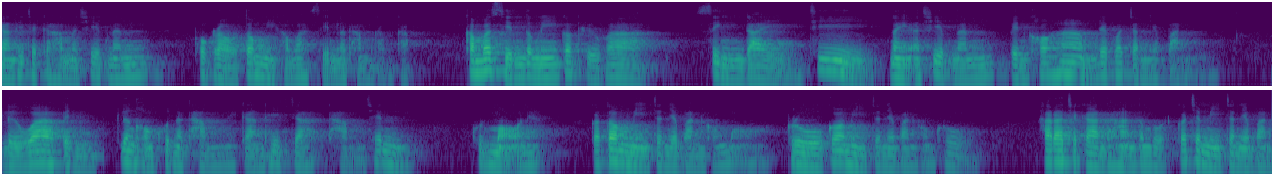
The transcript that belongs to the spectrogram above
การที่จะกระทำอาชีพนั้น พวกเราต้องมีคำว่าศีลและธรรมกำกับคำว่าศีลตรงนี้ก็คือว่าสิ่งใดที่ในอาชีพนั้นเป็นข้อห้ามเรียกว่าจรรยาบรรณหรือว่าเป็นเรื่องของคุณธรรมในการที่จะทำเช่น คุณหมอเนี่ยก็ต้องมีจรรยาบรรณของหมอ ครูก็มีจรรยาบรรณของครูข้าราชการทหารตำรวจก็จะมีจรรยาบรรณ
